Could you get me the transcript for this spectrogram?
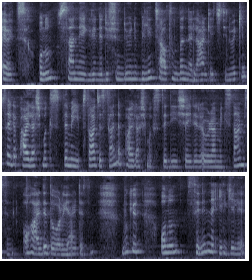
Evet, onun seninle ilgili ne düşündüğünü, bilinçaltında neler geçtiğini ve kimseyle paylaşmak istemeyip sadece seninle paylaşmak istediği şeyleri öğrenmek ister misin? O halde doğru yerdesin. Bugün onun seninle ilgili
